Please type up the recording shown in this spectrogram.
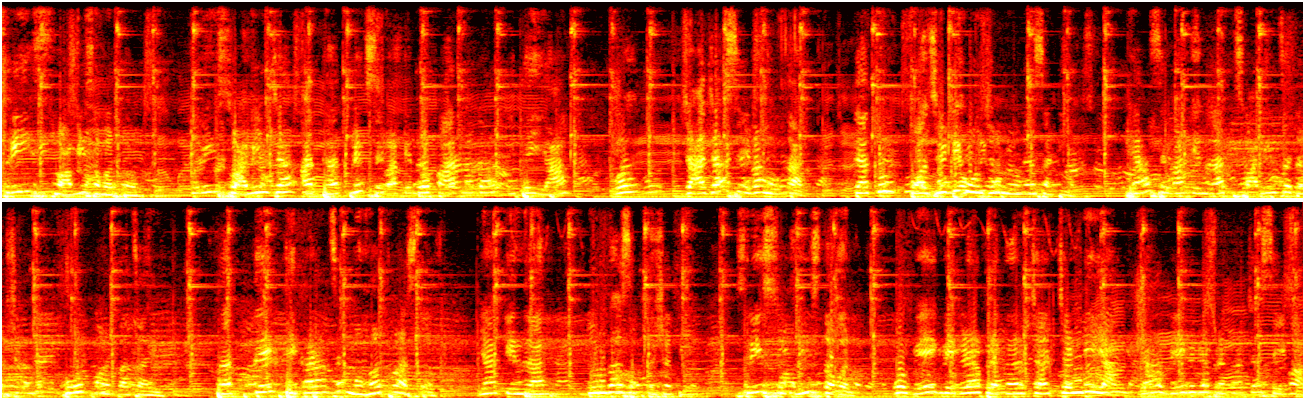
श्री स्वामी समर्थ. श्री स्वामींच्या आध्यात्मिक सेवा केंद्र पार नका इथे या व ज्या ज्या सेवा होतात त्यातून पॉझिटिव्ह ऊर्जा मिळवण्यासाठी ह्या सेवा केंद्रात स्वामींचं दर्शन खूप महत्वाचं आहे. प्रत्येक ठिकाणाचं महत्त्व असतं. या केंद्रात दुर्गा सप्तशती श्री स्वामी स्तवन व वेगवेगळ्या प्रकारच्या चंडी या वेगवेगळ्या प्रकारच्या सेवा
